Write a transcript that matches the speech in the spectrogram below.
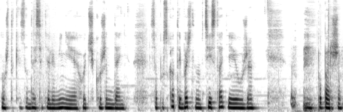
Знову ж таки, за 10 алюмінія хоч кожен день запускати. І бачите, ну, в цій стадії вже, по-перше,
